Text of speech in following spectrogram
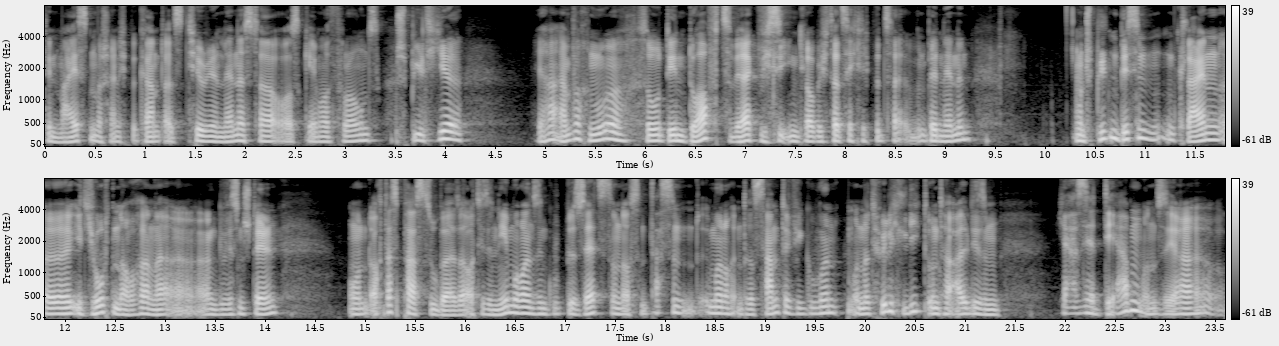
den meisten wahrscheinlich bekannt als Tyrion Lannister aus Game of Thrones, spielt hier ja einfach nur so den Dorfzwerg, wie sie ihn, glaube ich, tatsächlich benennen. Und spielt ein bisschen einen kleinen äh, Idioten auch an, an gewissen Stellen. Und auch das passt super. Also auch diese Nebenrollen sind gut besetzt und auch sind, das sind immer noch interessante Figuren. Und natürlich liegt unter all diesem ja sehr derben und sehr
